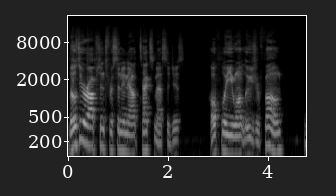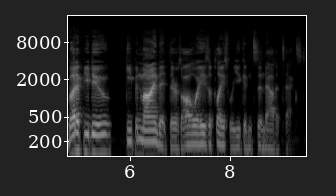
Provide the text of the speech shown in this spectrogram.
those are your options for sending out text messages. Hopefully you won't lose your phone, but if you do, keep in mind that there's always a place where you can send out a text.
